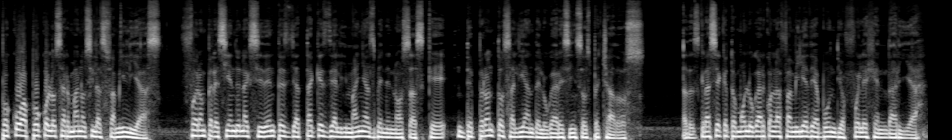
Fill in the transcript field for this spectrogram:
Poco a poco los hermanos y las familias fueron pereciendo en accidentes y ataques de alimañas venenosas que de pronto salían de lugares insospechados. La desgracia que tomó lugar con la familia de Abundio fue legendaria.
